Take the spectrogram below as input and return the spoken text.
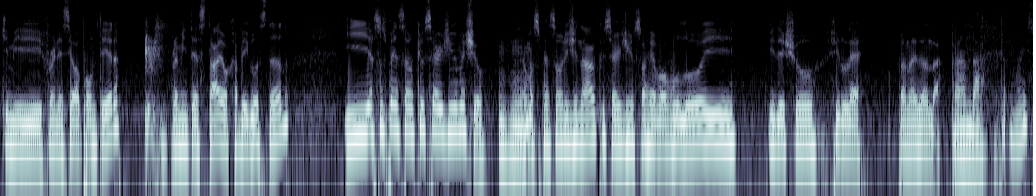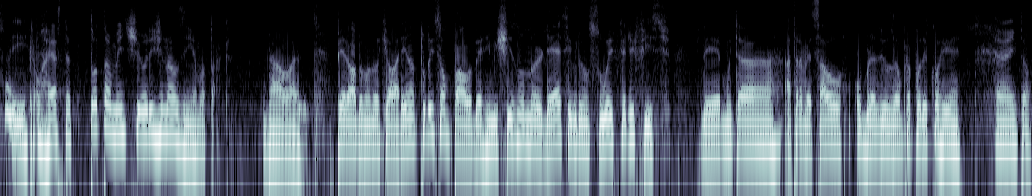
que me forneceu a ponteira pra mim testar, eu acabei gostando. E a suspensão que o Serginho mexeu. Uhum. É uma suspensão original que o Serginho só revalvulou e, e deixou filé pra nós andar. Pra andar. Então é isso aí. O resto é totalmente originalzinha a motoca. Da hora. Peroba mandou aqui, ó. Arena tudo em São Paulo. BRMX no Nordeste, Rio Grande do Sul, aí fica difícil. Que daí é muita. atravessar o, o Brasilzão pra poder correr, né? É, então.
